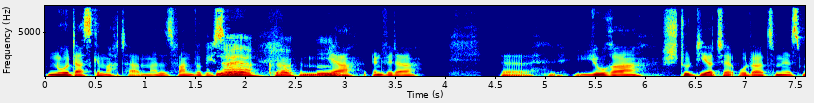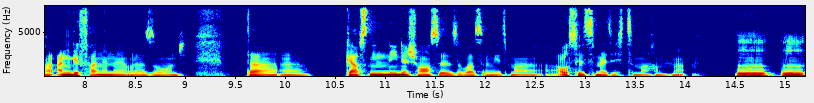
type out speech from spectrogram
nur das gemacht haben. Also es waren wirklich so, naja, ähm, mhm. ja, entweder äh, Jura studierte oder zumindest mal angefangene oder so. Und da äh, gab es nie, nie, eine Chance, sowas irgendwie jetzt mal aushilfsmäßig zu machen. Ja, mhm, mh.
